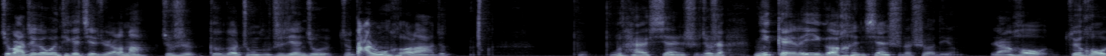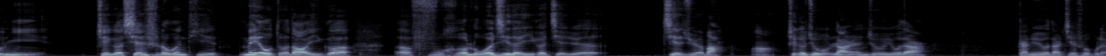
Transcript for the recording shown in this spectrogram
就把这个问题给解决了吗？就是各个种族之间就就大融合了，就。不不太现实，就是你给了一个很现实的设定，然后最后你这个现实的问题没有得到一个呃符合逻辑的一个解决解决吧，啊，这个就让人就有点感觉有点接受不了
